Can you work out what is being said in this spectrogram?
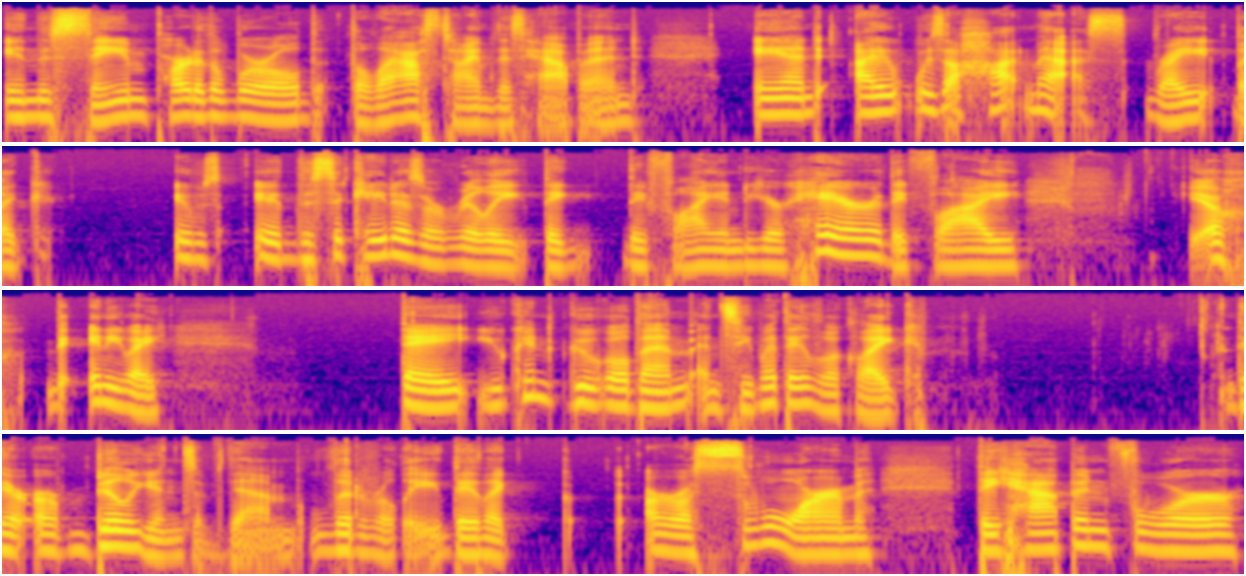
in the same part of the world the last time this happened. And I was a hot mess, right? Like it was it, the cicadas are really they they fly into your hair, they fly ugh, anyway, they you can google them and see what they look like. There are billions of them, literally. They like are a swarm. They happen for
